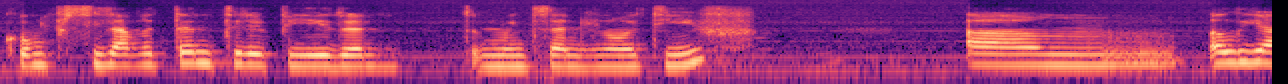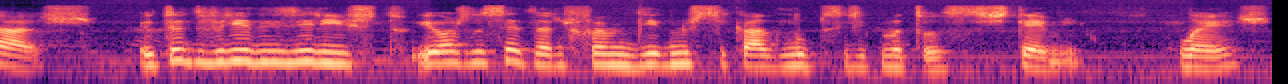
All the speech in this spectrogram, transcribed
Como precisava tanto de terapia durante muitos anos não a tive, um, aliás, eu até deveria dizer isto. Eu aos 17 anos foi-me diagnosticado lúpus eritematoso sistémico, LES,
